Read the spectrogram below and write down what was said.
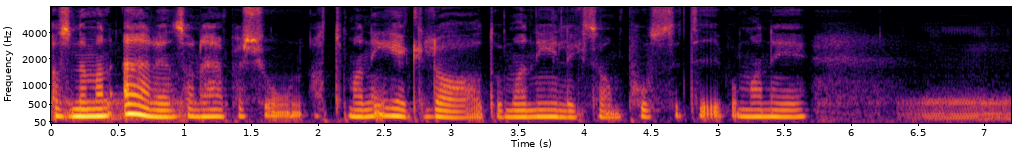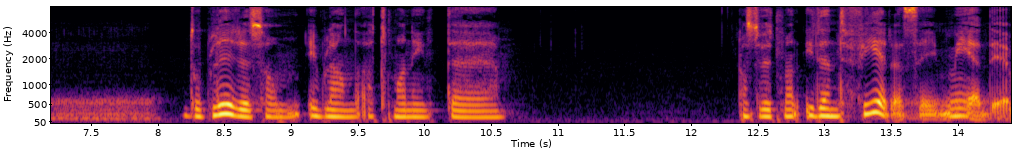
Alltså när man är en sån här person, att man är glad och man är liksom positiv och man är... Då blir det som ibland att man inte... Alltså vet man identifierar sig med det.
